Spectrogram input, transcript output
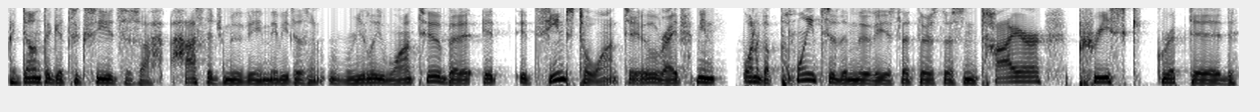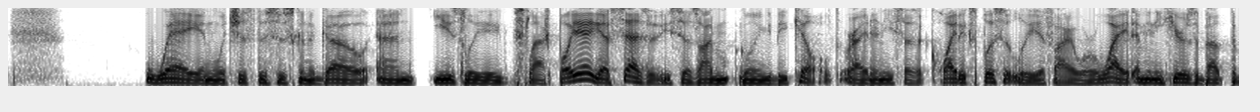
I don't think it succeeds as a hostage movie. Maybe it doesn't really want to, but it, it, it seems to want to, right? I mean, one of the points of the movie is that there's this entire pre-scripted way in which is this is going to go and Easley slash Boyega says it. He says, I'm going to be killed, right? And he says it quite explicitly if I were white. I mean, he hears about the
